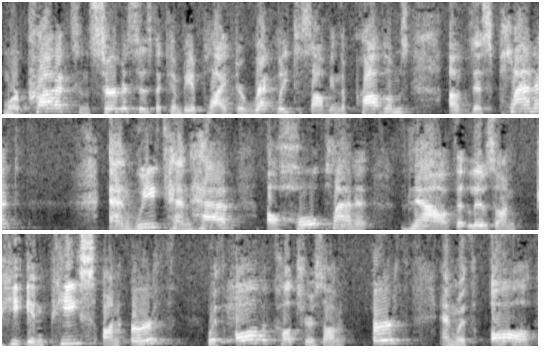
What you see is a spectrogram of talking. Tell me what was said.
more products and services that can be applied directly to solving the problems of this planet. And we can have a whole planet now that lives on in peace on earth with all the cultures on earth and with all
